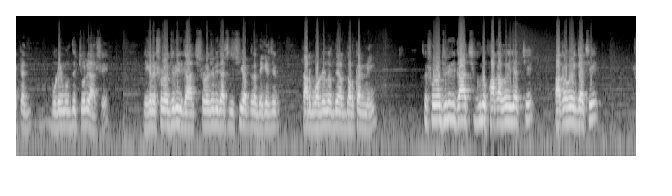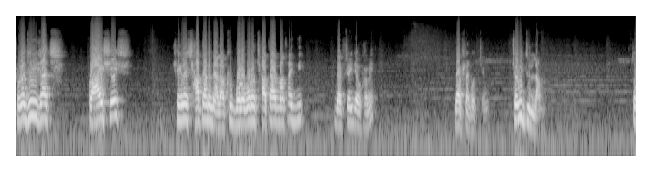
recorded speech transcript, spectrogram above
একটা বনের মধ্যে চলে আসে, যেখানে সোনাঝুরির গাছ সোনাঝুরি গাছ নিশ্চয়ই আপনারা দেখেছেন, তার বর্ণনা দেওয়ার দরকার নেই। তো সোনাঝুরির গাছগুলো ফাঁকা হয়ে যাচ্ছে, ফাঁকা হয়ে গেছে। সোনাঝুরির গাছ প্রায় শেষ সেখানে ছাতার মেলা, খুব বড় বড় ছাতা মাথায় দিয়ে ব্যবসায়ীরা ওখানে ব্যবসা করছেন। ছবি তুললাম। তো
